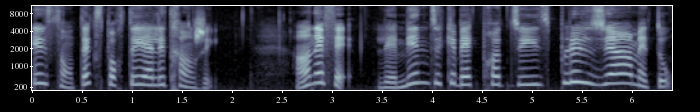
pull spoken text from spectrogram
ils sont exportés à l'étranger. En effet, les mines du Québec produisent plusieurs métaux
